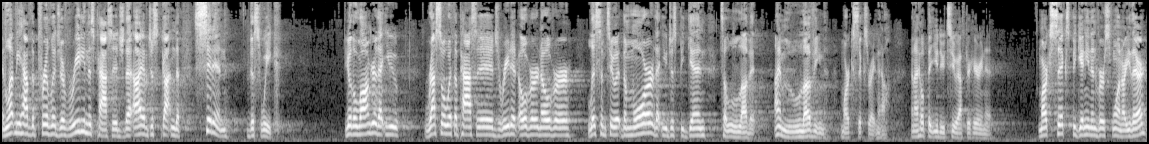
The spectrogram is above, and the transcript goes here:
And let me have the privilege of reading this passage that I have just gotten to sit in this week. You know, the longer that you wrestle with a passage, read it over and over, listen to it, the more that you just begin to love it. I am loving Mark 6 right now, and I hope that you do too after hearing it. Mark 6, beginning in verse 1. Are you there?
